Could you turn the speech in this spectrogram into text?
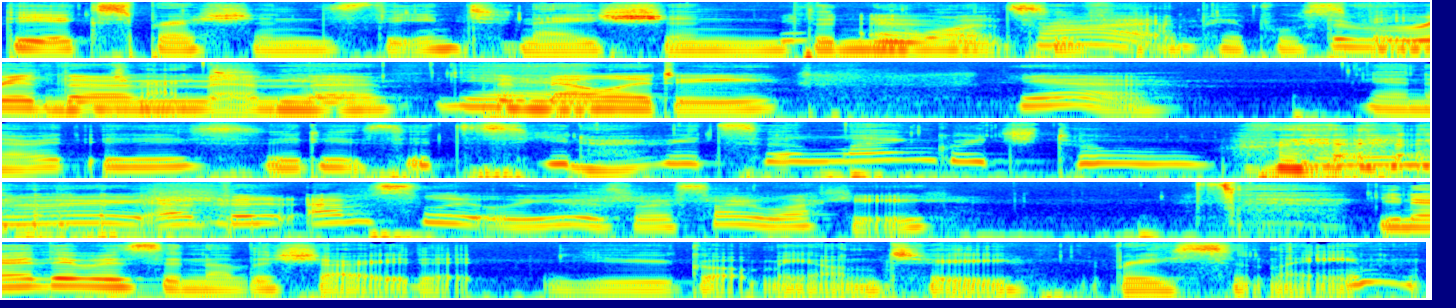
The expressions, the intonation, the nuance that's of how right. people the speak rhythm and yeah. the yeah. the melody. Yeah. Yeah, no, it is. It is. It's you know, it's a language tool. I know, but it absolutely is. We're so lucky. you know, there was another show that you got me onto recently,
